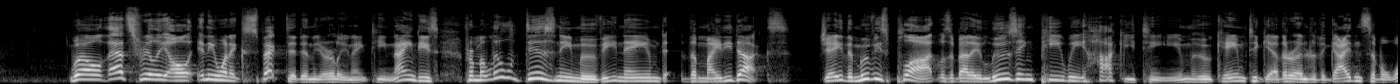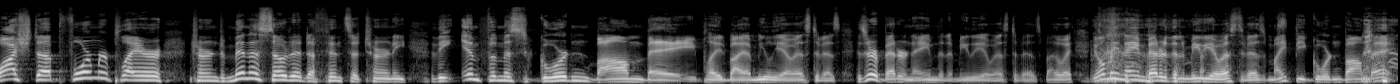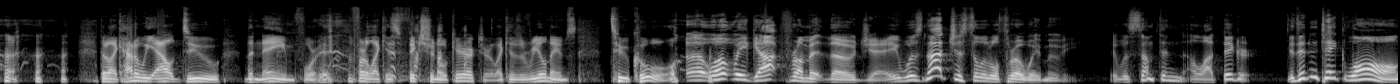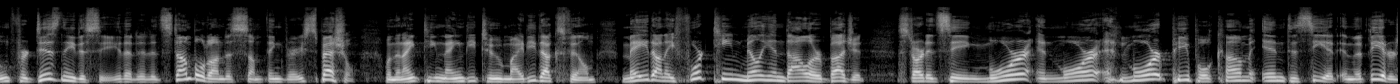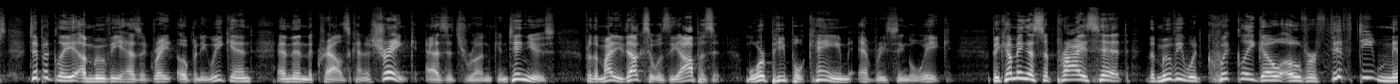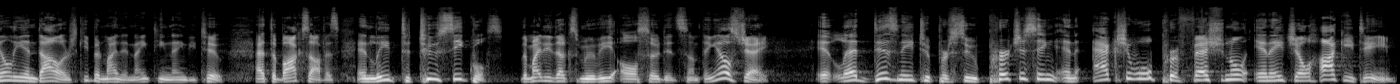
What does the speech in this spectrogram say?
Well, that's really all anyone expected in the early 1990s from a little Disney movie named The Mighty Ducks. Jay, the movie's plot was about a losing Pee Wee hockey team who came together under the guidance of a washed up former player turned Minnesota defense attorney, the infamous Gordon Bombay, played by Emilio Estevez. Is there a better name than Emilio Estevez, by the way? The only name better than Emilio Estevez might be Gordon Bombay. They're like, how do we outdo the name for his, for like his fictional character? Like his real name's too cool. Uh, what we got from it, though, Jay, was not just a little throwaway movie. It was something a lot bigger. It didn't take long for Disney to see that it had stumbled onto something very special when the 1992 Mighty Ducks film, made on a $14 million budget, started seeing more and more and more people come in to see it in the theaters. Typically, a movie has a great opening weekend, and then the crowds kind of shrink as its run continues. For the Mighty Ducks, it was the opposite. More people came every single week. Becoming a surprise hit, the movie would quickly go over $50 million, keep in mind in 1992, at the box office and lead to two sequels. The Mighty Ducks movie also did something else, Jay. It led Disney to pursue purchasing an actual professional NHL hockey team.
